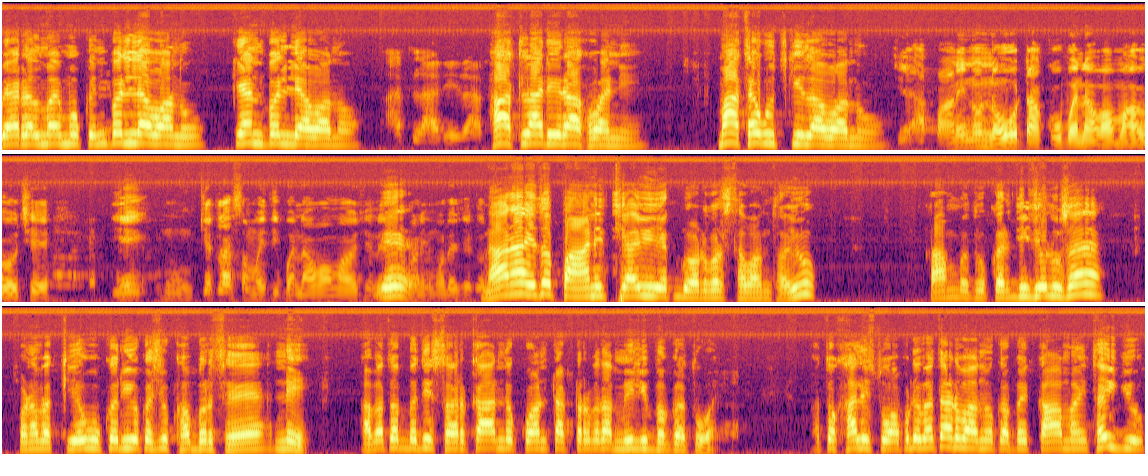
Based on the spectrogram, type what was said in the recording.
બેરલમાં મૂકીને ભરી લેવાનું કેન ભરી લેવાનો. હાથ લારી રાખવાની. માથે ઉચકી લાવવાનું. જે આ પાણીનો નવો ટાંકો બનાવવામાં આવ્યો છે એ કેટલા સમયથી બનાવવામાં આવ્યો છે ને એ પાણી મળે છે ના ના એ તો પાણીથી આવ્યું એક દોઢ વર્ષ થવાનું થયું. કામ બધું કરી દીધેલું છે પણ હવે કેવું કર્યું કશું ખબર છે નહીં. હવે તો બધી સરકાર ને કોન્ટ્રાક્ટર બધા મિલી ભગત હોય તો ખાલી ચોપડે બતાડવાનું કે ભાઈ કામ અહીં થઈ ગયું.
